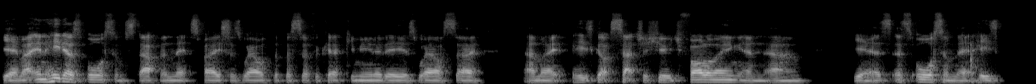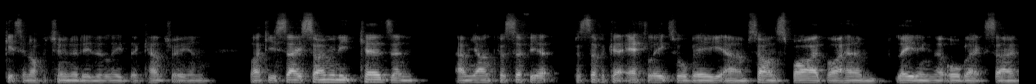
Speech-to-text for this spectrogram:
Yeah, mate, and he does awesome stuff in that space as well with the Pasifika community as well. So, uh, mate, he's got such a huge following, and um, yeah, it's, it's awesome that he gets an opportunity to lead the country. And like you say, so many kids and um, young Pasifika Pasifika athletes will be um, so inspired by him leading the All Blacks. So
